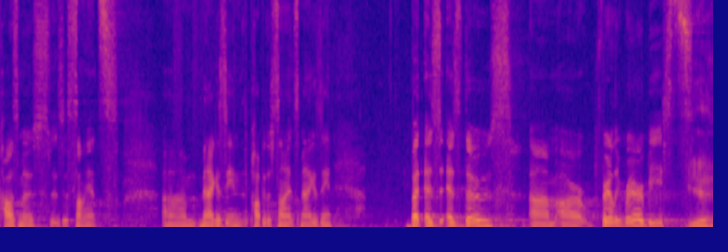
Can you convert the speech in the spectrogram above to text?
Cosmos is a science um, magazine, popular science magazine. But as as those um, are fairly rare beasts, yeah.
